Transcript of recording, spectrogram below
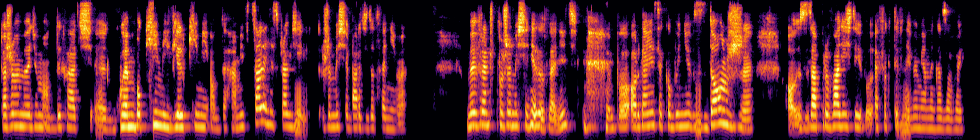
to, że my będziemy oddychać e, głębokimi, wielkimi oddechami, wcale nie sprawi, że my się bardziej dotlenimy. My wręcz możemy się nie dotlenić, bo organizm jakoby nie zdąży zaprowadzić tej efektywnej wymiany gazowej.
